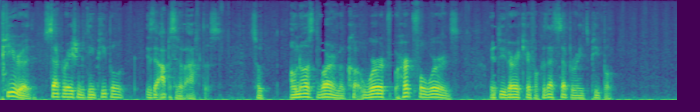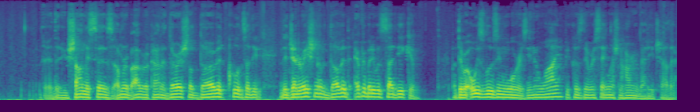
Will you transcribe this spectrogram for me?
Period. Separation between people is the opposite of achtas. So onos dvarim, word, hurtful words we have to be very careful because that separates people. The Yerushalmi says, Amr Abrakana, Darish David, Kul Sadiq. In the generation of David, everybody was Sadiqim. But they were always losing wars. You know why? Because they were saying Lashon Hara about each other.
